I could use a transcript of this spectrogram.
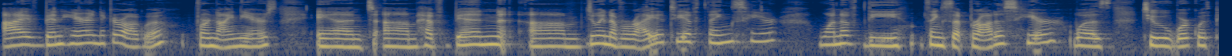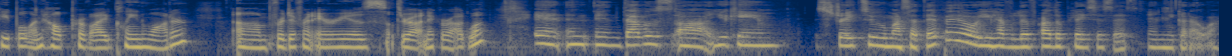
I've been here in Nicaragua for nine years and, um, have been, um, doing a variety of things here. One of the things that brought us here was to work with people and help provide clean water um, for different areas throughout Nicaragua. And and and that was uh, you came straight to Masatepe, or you have lived other places in Nicaragua?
